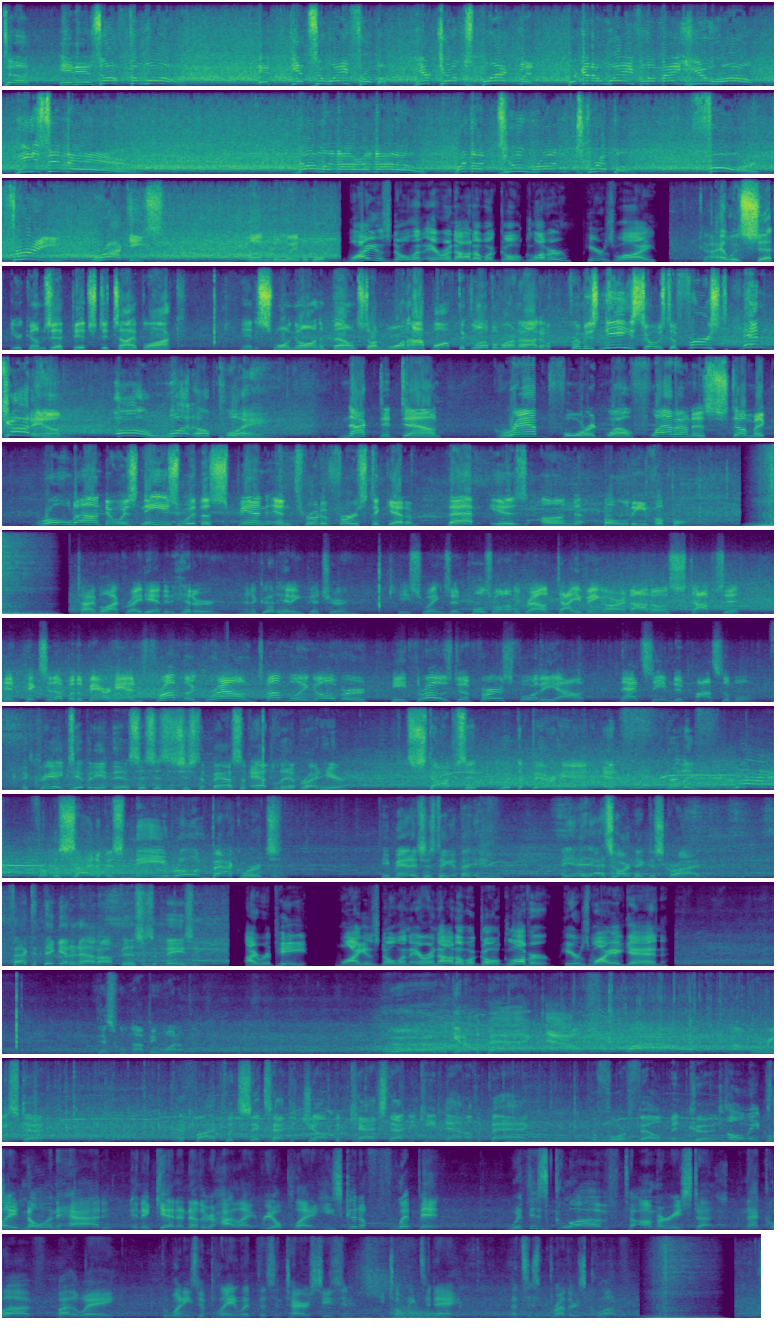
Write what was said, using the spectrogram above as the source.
Peralta. It is off the wall. It gets away from him. Here comes Blackmon. They're going to wave LeMahieu home. He's in there. Nolan Arenado with a two-run triple. Four, three, Rockies. Unbelievable. Why is Nolan Arenado a gold glover? Here's why. Kyle is set. Here comes that pitch to Ty Blach. And it swung on and bounced on one hop off the glove of Arenado. From his knees, throws to first and got him. Oh, what a play. Knocked it down, grabbed for it while flat on his stomach, rolled onto his knees with a spin and threw to first to get him. That is unbelievable. Ty Blach, right-handed hitter and a good hitting pitcher. He swings and pulls one on the ground. Diving Arenado stops it, then picks it up with a bare hand from the ground, tumbling over. He throws to first for the out. That seemed impossible. The creativity in this, this is just a massive ad lib right here. Stops it with the bare hand and really from the side of his knee, rolling backwards, he manages to. They, that's hard to describe. The fact that they get an out off this is amazing. I repeat, why is Nolan Arenado a gold glover? Here's why again. This will not be one of them. Oh, get on the bag. Ow. Wow. Amarista at five foot six had to jump and catch that, and he came down on the bag before Feldman could. Only play Nolan had, and again, another highlight reel play. He's going to flip it with his glove to Amarista. And that glove, by the way, the one he's been playing with this entire season, he told me today, that's his brother's glove.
